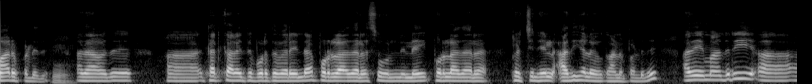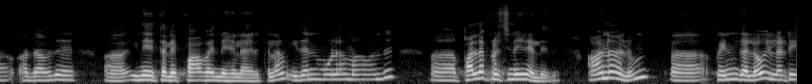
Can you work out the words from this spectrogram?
மாறுபடுது. அதாவது தற்காலத்தை பொறுத்த வரையினா பொருளாதார சூழ்நிலை பொருளாதார பிரச்சனைகள் அதிக அளவு காணப்படுது அதே மாதிரி அதாவது ஆஹ், இணையதள பாவனைகளாக இருக்கலாம் இதன் மூலமாக வந்து பல பிரச்சனைகள் எழுது ஆனாலும் பெண்களோ இல்லாட்டி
